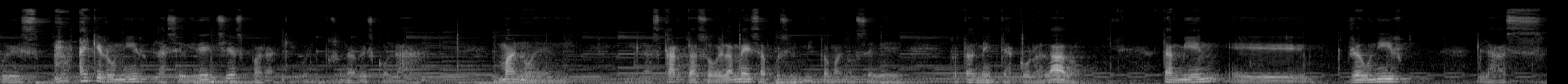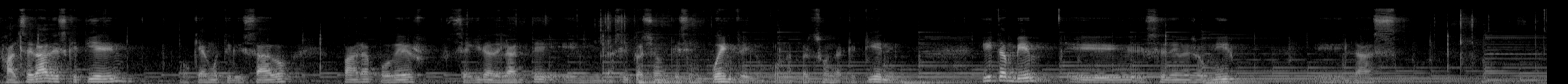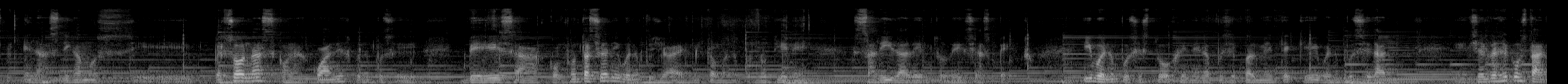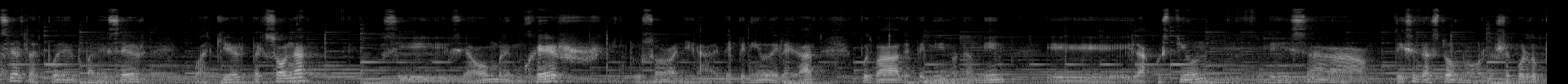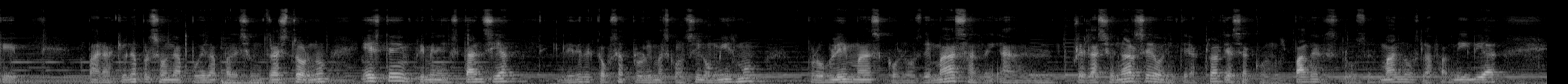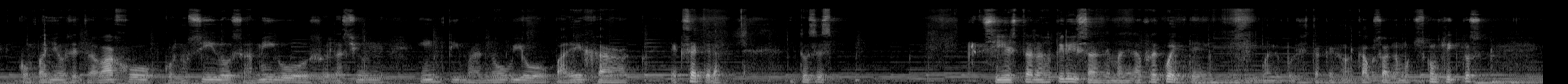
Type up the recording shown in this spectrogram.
Pues hay que reunir las evidencias para que, bueno, pues una vez con la mano en, las cartas sobre la mesa, pues el mitómano se ve totalmente acorralado. También eh, reunir las falsedades que tienen o que han utilizado para poder seguir adelante en la situación que se encuentren o con la persona que tienen. Y también eh, se debe reunir eh, las, las, digamos, personas con las cuales bueno, pues, ve esa confrontación y bueno, pues ya el mitómano pues, no tiene salida dentro de ese aspecto. Y bueno, pues esto genera principalmente que bueno, pues se dan en ciertas circunstancias, las pueden padecer cualquier persona, si sea hombre, mujer, incluso dependiendo de la edad, pues va dependiendo también eh, la cuestión de, esa, de ese trastorno. Les recuerdo que para que una persona pueda padecer un trastorno, este en primera instancia le debe causar problemas consigo mismo, problemas con los demás al, relacionarse o interactuar, ya sea con los padres, los hermanos, la familia, compañeros de trabajo, conocidos, amigos, relación íntima, novio, pareja, etc. Entonces, si estas las utilizan de manera frecuente, bueno, pues está causando muchos conflictos,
